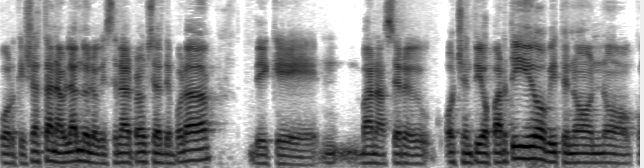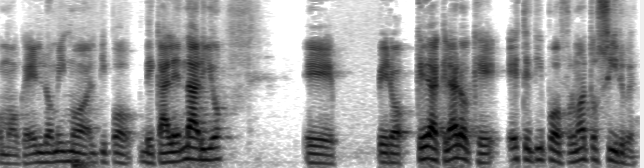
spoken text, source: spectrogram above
porque ya están hablando de lo que será la próxima temporada, de que van a ser 82 partidos, ¿viste? No, no, como que es lo mismo el tipo de calendario. Eh, pero queda claro que este tipo de formato sirve,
